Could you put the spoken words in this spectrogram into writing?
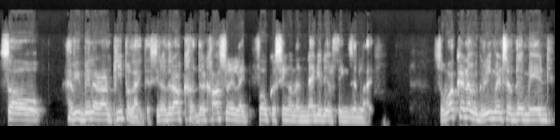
so have you been around people like this? You know, they're all, they're constantly like focusing on the negative things in life. So what kind of agreements have they made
